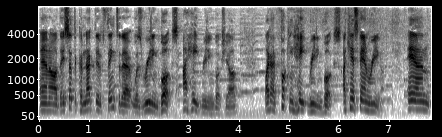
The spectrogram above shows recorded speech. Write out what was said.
And uh, they said the connective thing to that was reading books. I hate reading books, y'all. Like, I fucking hate reading books. I can't stand reading them. And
